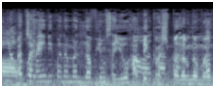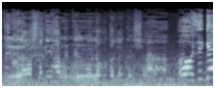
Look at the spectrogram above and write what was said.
niyo ako Ah, At saka pwede. hindi pa naman love yung sa'yo. Happy Oo, crush tama. pa lang naman Happy yun. crush, naging happy pill mo Oo. lang talaga siya. Ah, oh, sige,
